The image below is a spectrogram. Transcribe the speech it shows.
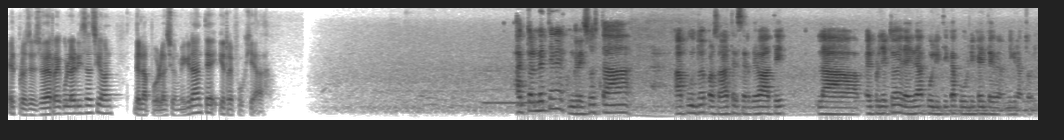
el proceso de regularización de la población migrante y refugiada. Actualmente en el Congreso está a punto de pasar al tercer debate el proyecto de ley de la política pública integral migratoria.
